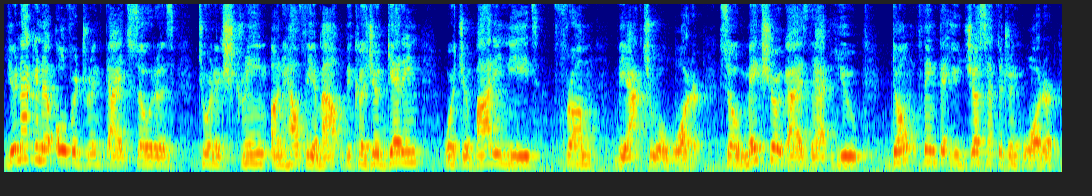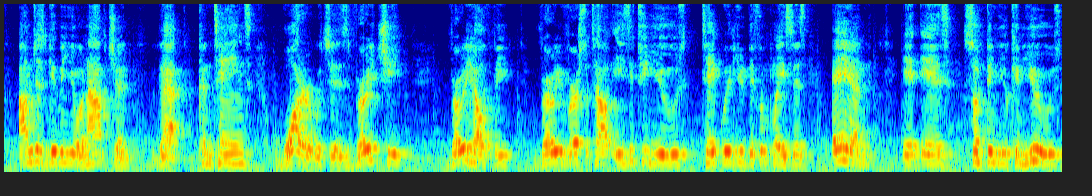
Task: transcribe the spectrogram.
you're not gonna overdrink diet sodas to an extreme unhealthy amount because you're getting what your body needs from the actual water. So make sure guys that you don't think that you just have to drink water. I'm just giving you an option that contains water, which is very cheap, very healthy, very versatile, easy to use, take with you different places, and it is something you can use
